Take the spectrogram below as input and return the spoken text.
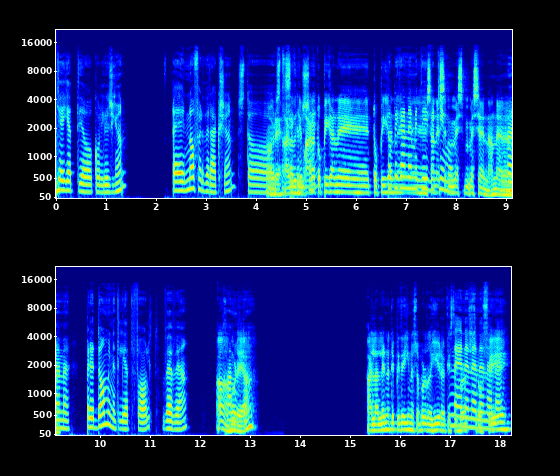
και για το collision. Ε, no further action στο Ωραία. Άρα, άρα, το πήγανε, το πήγανε, το πήγανε με τη δική μου. Με, με σένα, ναι, ναι, ναι. ναι, ναι. Predominantly at fault, βέβαια. Α, ωραία. Αλλά λένε ότι επειδή έγινε στον πρώτο γύρο και στην ναι, πρώτη ναι, ναι, στροφή... Ναι, ναι, ναι.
